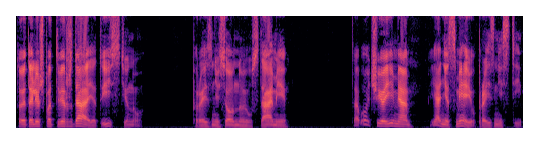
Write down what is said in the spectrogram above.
то это лишь подтверждает истину, произнесенную устами того, чье имя я не смею произнести,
